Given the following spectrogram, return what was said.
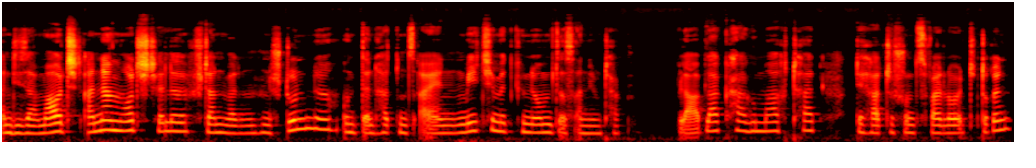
an dieser Maut, anderen Mautstelle standen wir dann eine Stunde und dann hat uns ein Mädchen mitgenommen, das an dem Tag Blablacar gemacht hat. Der hatte schon zwei Leute drin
